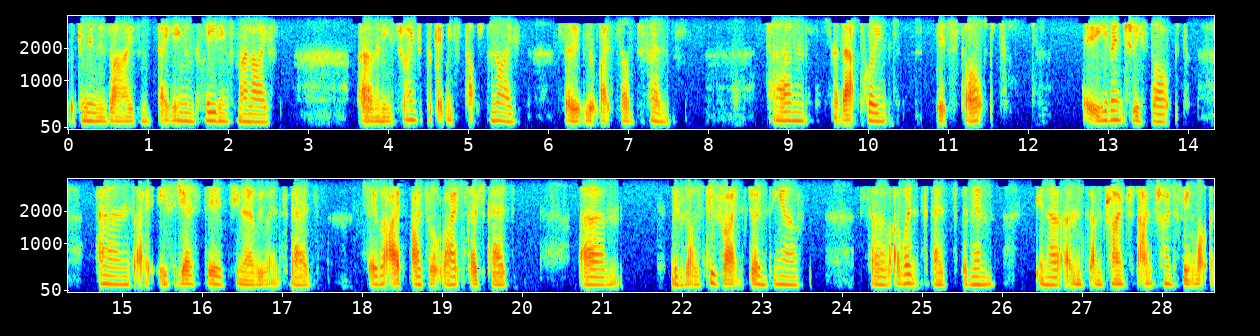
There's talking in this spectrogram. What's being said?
looking in his eyes and begging and pleading for my life. Um, and he's trying to get me to touch the knife, so it looked like self-defense. Um, at that point, it stopped. It eventually stopped, and I, he suggested, you know, we went to bed. So I, I thought, right, go to bed, um, because I was too frightened to do anything else. So I went to bed with him, you know, and I'm trying to, I'm trying to think what on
